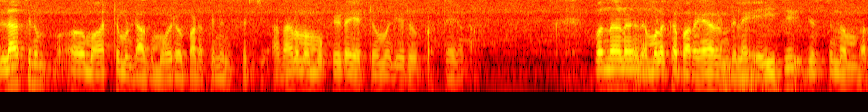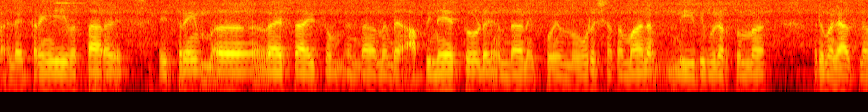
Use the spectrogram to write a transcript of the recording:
എല്ലാത്തിലും മാറ്റമുണ്ടാകും ഓരോ പടത്തിനനുസരിച്ച്. അതാണ് മമ്മൂക്കയുടെ ഏറ്റവും വലിയൊരു പ്രത്യേകത. അപ്പോൾ എന്താണ് നമ്മളൊക്കെ പറയാറുണ്ടല്ലേ ഏജ് ജസ്റ്റ് നമ്പർ അല്ലെ ഇത്രയും എഴുപത്താറ് ഇത്രയും വയസ്സായിട്ടും എന്താകുന്നുണ്ട് അഭിനയത്തോട് എന്താണ് ഇപ്പോഴും നൂറ് ശതമാനം നീതി പുലർത്തുന്ന ഒരു മലയാളത്തിലെ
